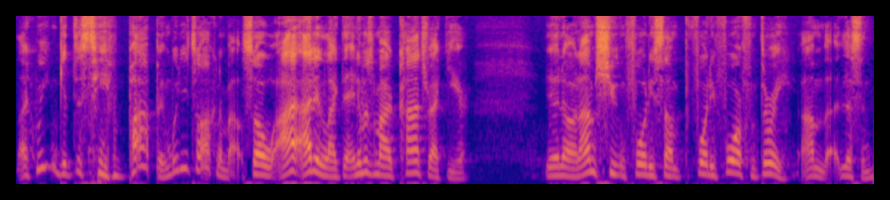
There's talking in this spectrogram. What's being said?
Like we can get this team popping. What are you talking about? So I, I didn't like that, and it was my contract year. You know, and I'm shooting 40 something, 44 from three. I'm listen,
